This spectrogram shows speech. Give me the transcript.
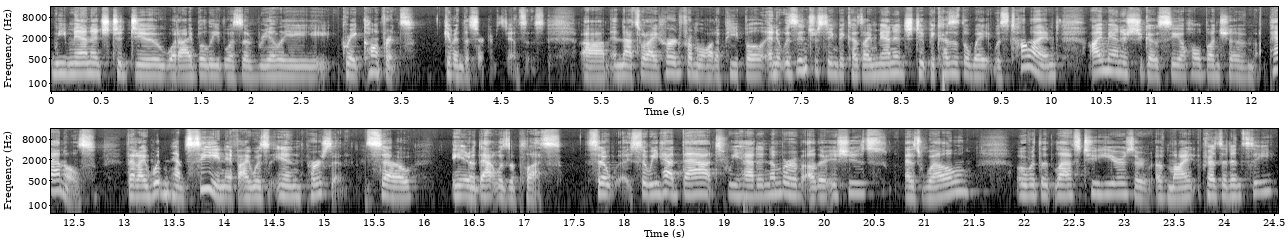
We managed to do what I believe was a really great conference given the circumstances. Um, and that's what I heard from a lot of people. And it was interesting because I managed to, because of the way it was timed, I managed to go see a whole bunch of panels that I wouldn't have seen if I was in person. So, you know, that was a plus. So, so we had that. We had a number of other issues as well over the last two years of my presidency.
